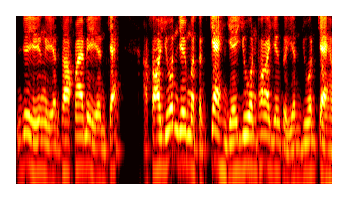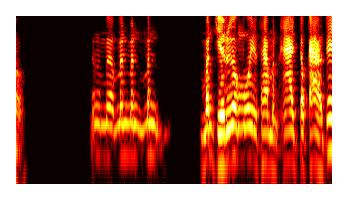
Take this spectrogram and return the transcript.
អញ្ចឹងយើងរៀនសរខ្មែរមិនរៀនចេះអសរយួនយើងមិនទាំងចេះនិយាយយួនផងយើងទៅរៀនយួនចេះហ្នឹងមិនមិនមិន มันជារឿងមួយថាมันអាចទៅកើតទេ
